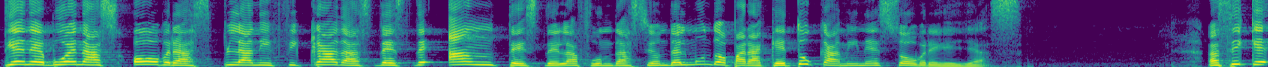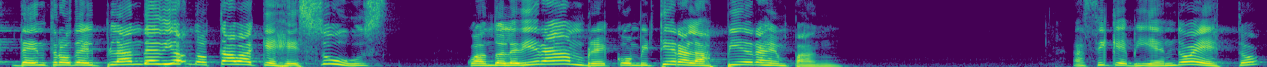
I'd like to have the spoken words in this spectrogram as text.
Tiene buenas obras planificadas desde antes de la fundación del mundo para que tú camines sobre ellas. Así que dentro del plan de Dios no estaba que Jesús cuando le diera hambre, convirtiera las piedras en pan. Así que viendo esto,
